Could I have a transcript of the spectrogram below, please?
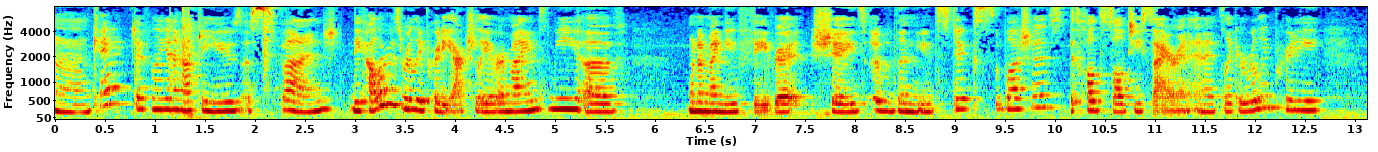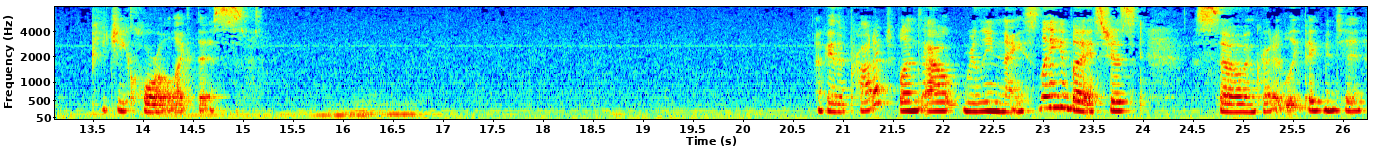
Okay, definitely gonna have to use a sponge. The color is really pretty actually. It reminds me of one of my new favorite shades of the Nudestix blushes. It's called Salty Siren and it's like a really pretty peachy coral like this. Okay, the product blends out really nicely, but it's just so incredibly pigmented.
